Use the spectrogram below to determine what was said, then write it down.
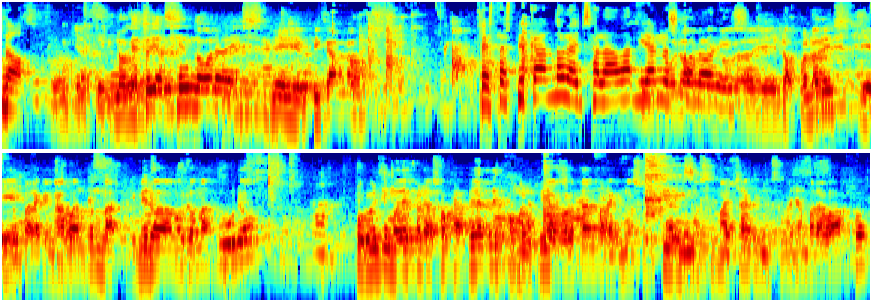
No. lo que estoy haciendo ahora es eh, picar los, Me está explicando la ensalada, mirad los colores. Los, eh, los colores eh, para que me aguanten más. Primero hago lo más duro, por último dejo las hojas verdes como les voy a cortar para que no se oxiden y no se machaquen y no se vayan para abajo.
